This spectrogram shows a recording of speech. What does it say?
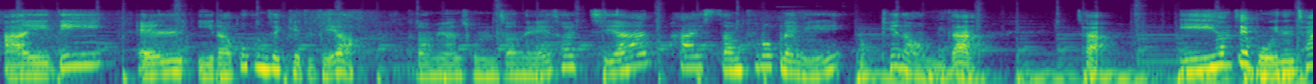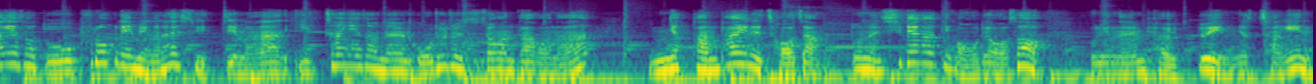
IDLE라고 검색해 주세요. 그러면 좀 전에 설치한 파이썬 프로그램이 이렇게 나옵니다. 자, 이 현재 보이는 창에서도 프로그래밍을 할 수 있지만 이 창에서는 오류를 수정한다거나 입력한 파일을 저장 또는 실행하기가 어려워서 우리는 별도의 입력창인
